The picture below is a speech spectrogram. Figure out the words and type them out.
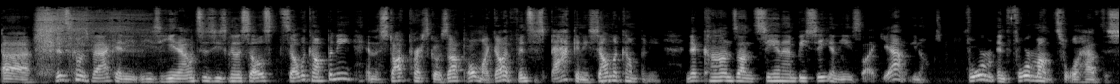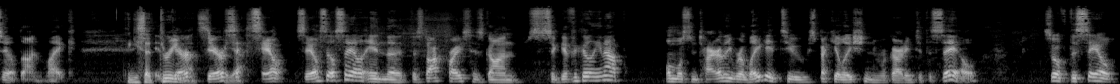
Uh, Vince comes back and he, he announces he's going to sell sell the company, and the stock price goes up. Oh my God, Vince is back and he's selling the company. Nick Khan's on CNBC and he's like, "Yeah, you know, four in four months we'll have the sale done." Like he said, three they're, months. They're yes. sale, sale, sale, sale, and the the stock price has gone significantly up, almost entirely related to speculation regarding to the sale. So if the sale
